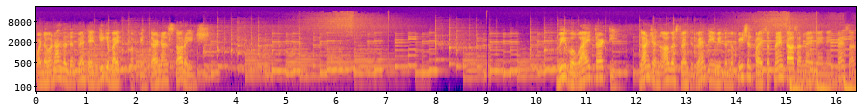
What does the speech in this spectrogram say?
for the 128GB of internal storage. Vivo Y30 launched in August 2020 with an official price of 9,999 pesos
